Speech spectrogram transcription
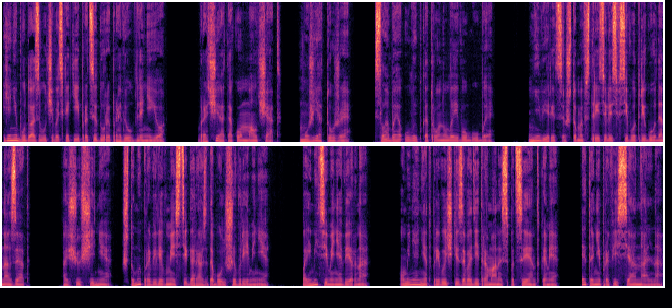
Я не буду озвучивать, какие процедуры провел для нее. Врачи о таком молчат. Мужья тоже. Слабая улыбка тронула его губы. Не верится, что мы встретились всего три года назад. Ощущение, что мы провели вместе гораздо больше времени. Поймите меня верно. У меня нет привычки заводить романы с пациентками. Это непрофессионально.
